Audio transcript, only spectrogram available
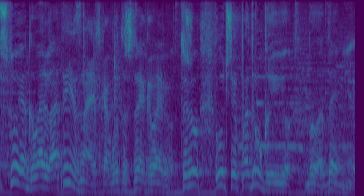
Что я говорю? А ты не знаешь, как будто что я говорю. Ты же лучшая подруга ее была. Дай мне,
